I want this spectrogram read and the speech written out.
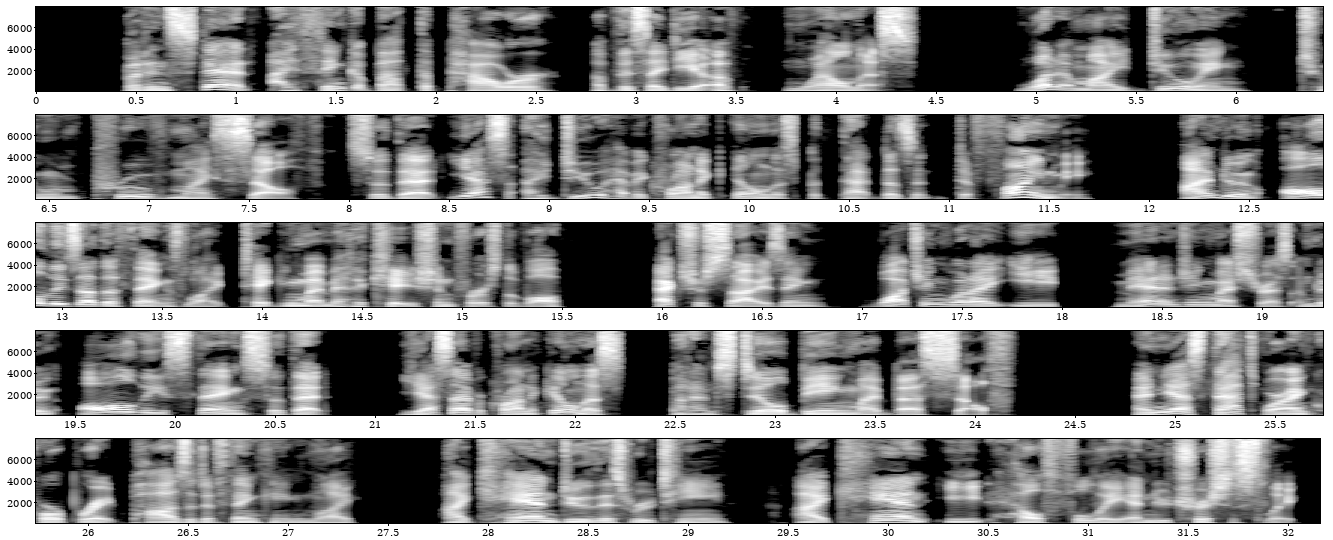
But instead, I think about the power of this idea of wellness. What am I doing to improve myself so that, yes, I do have a chronic illness, but that doesn't define me? I'm doing all of these other things like taking my medication, first of all, exercising, watching what I eat, managing my stress. I'm doing all these things so that, yes, I have a chronic illness, but I'm still being my best self. And yes, that's where I incorporate positive thinking like, I can do this routine. I can eat healthfully and nutritiously.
